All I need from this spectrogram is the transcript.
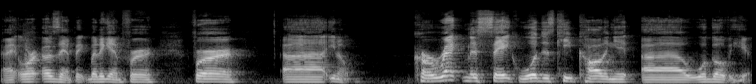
right, or Ozempic. But again, for for uh, you know, correctness sake, we'll just keep calling it uh, over here.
